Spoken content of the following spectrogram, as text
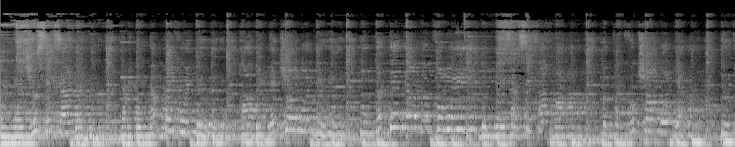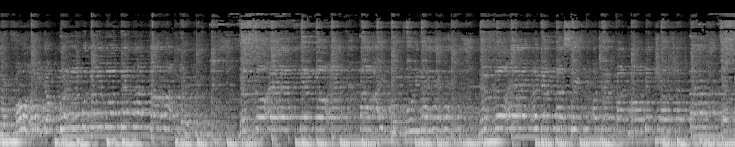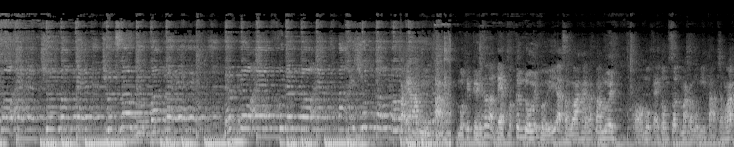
mừng ngày trước sinh ra đời. Là mình cùng nắm tay vui cười hòa bình đến cho muôn người, cùng cất tiếng ca mừng vui. Mừng ngày sáng 8 một thiết kế rất là đẹp và cân đối với à, dòng loa 2W30 có một cái công suất mắc là 1.800W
